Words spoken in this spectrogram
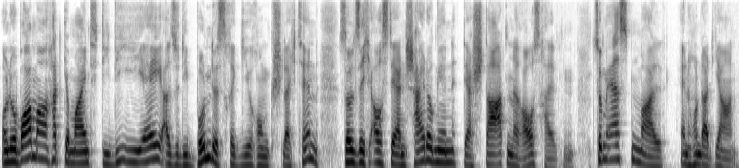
Und Obama hat gemeint, die DEA, also die Bundesregierung schlechthin, soll sich aus den Entscheidungen der Staaten raushalten. Zum ersten Mal in 100 Jahren.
